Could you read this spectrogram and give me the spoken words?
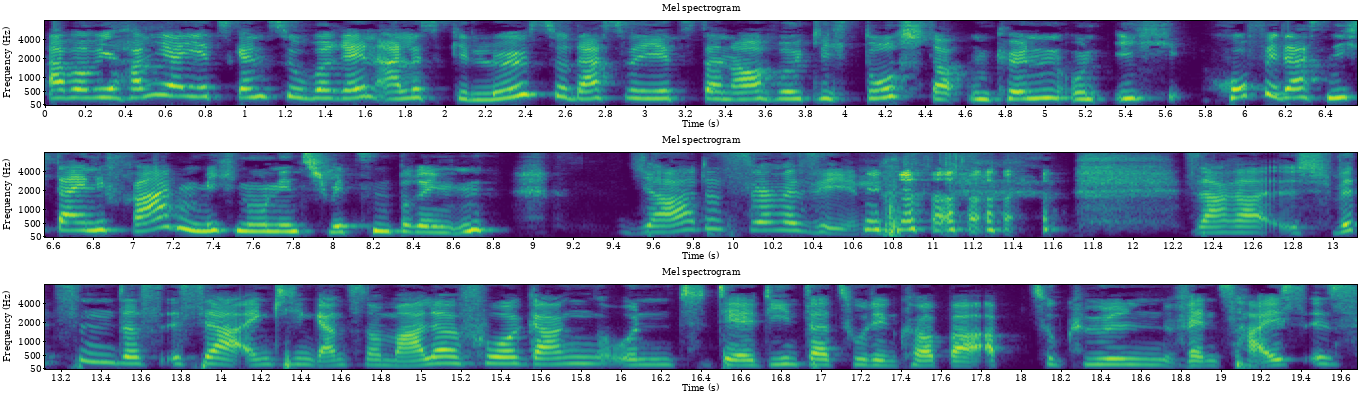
aber wir haben ja jetzt ganz souverän alles gelöst, sodass wir jetzt dann auch wirklich durchstarten können und ich hoffe, dass nicht deine Fragen mich nun ins Schwitzen bringen. Ja, das werden wir sehen. Sarah, Schwitzen, das ist ja eigentlich ein ganz normaler Vorgang und der dient dazu, den Körper abzukühlen, wenn es heiß ist.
